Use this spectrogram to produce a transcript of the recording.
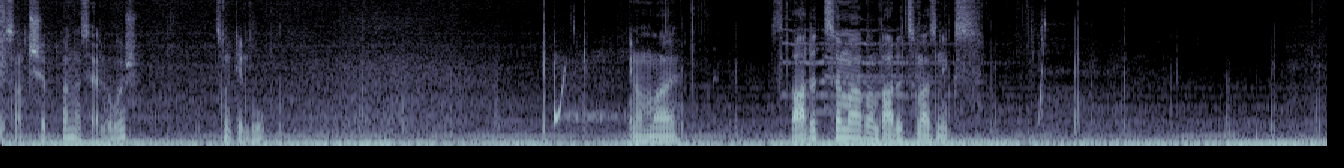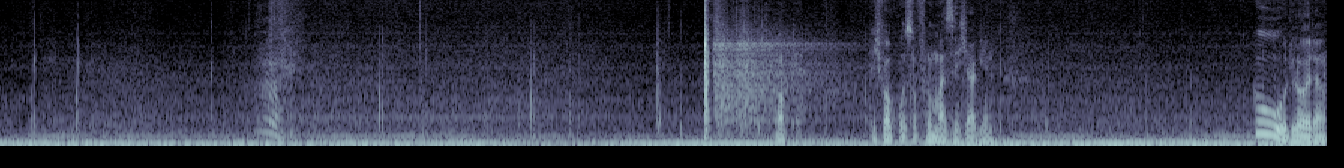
Hier ist noch ein Chip drin, ist ja logisch. Jetzt mit dem Buch. Hier nochmal das Badezimmer, aber im Badezimmer ist nichts. Okay. Ich wollte bloß auf Nummer sicher gehen. Gut, Leute.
